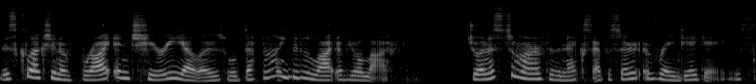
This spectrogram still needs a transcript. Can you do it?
This collection of bright and cheery yellows will definitely be the light of your life. Join us tomorrow for the next episode of Reindeer Games.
